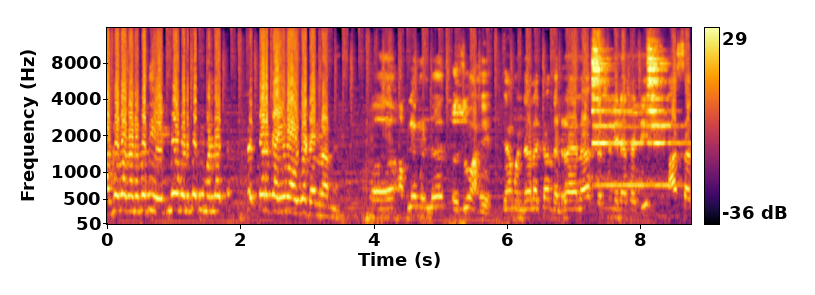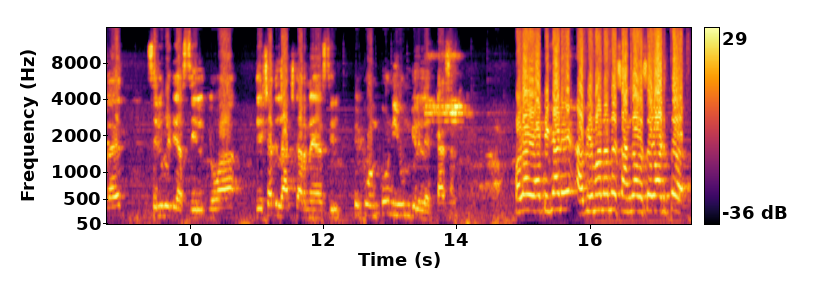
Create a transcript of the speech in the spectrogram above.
आजोबा गणपती एकमेव गणपती म्हणलं तर काही वावगं ठरणार नाही. आपल्या मंडळात जो आहे त्या मंडळाला किंवा गणरायाला दर्शन घेण्यासाठी आज सगळ्यात सेलिब्रिटी असतील किंवा देशातील राजकारणी असतील हे कोण कोण येऊन गेलेले आहेत? काय सांगा मला या ठिकाणी अभिमानानं सांगावं असं वाटतं.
